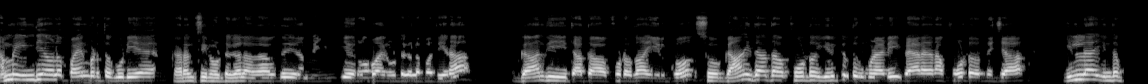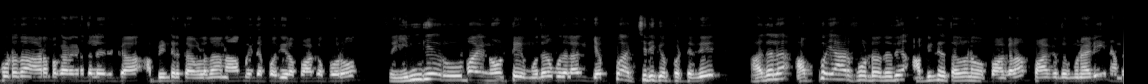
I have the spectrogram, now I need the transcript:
நம்ம இந்தியாவில் பயன்படுத்தக்கூடிய கரன்சி நோட்டுகள் அதாவது நம்ம இந்திய ரூபாய் நோட்டுகளில் பார்த்தீங்கன்னா காந்தி தாத்தா ஃபோட்டோ தான் இருக்கும். ஸோ காந்தி தாத்தா ஃபோட்டோ இருக்கிறதுக்கு முன்னாடி வேற எதனா ஃபோட்டோ இருந்துச்சா? இல்லை இந்த ஃபோட்டோ தான் ஆரம்ப காலகட்டத்தில் இருக்கா? அப்படின்ற தகவலை தான் நாம இந்த பதிவில் பார்க்க போகிறோம் ஸோ இந்திய ரூபாய் நோட்டு முதல் முதலாக எப்போ அச்சடிக்கப்பட்டது? அதில் அப்போ யார் ஃபோட்டோ வந்தது? அப்படின்ற தகவலை நம்ம பார்க்கலாம். பார்க்கறதுக்கு முன்னாடி நம்ம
